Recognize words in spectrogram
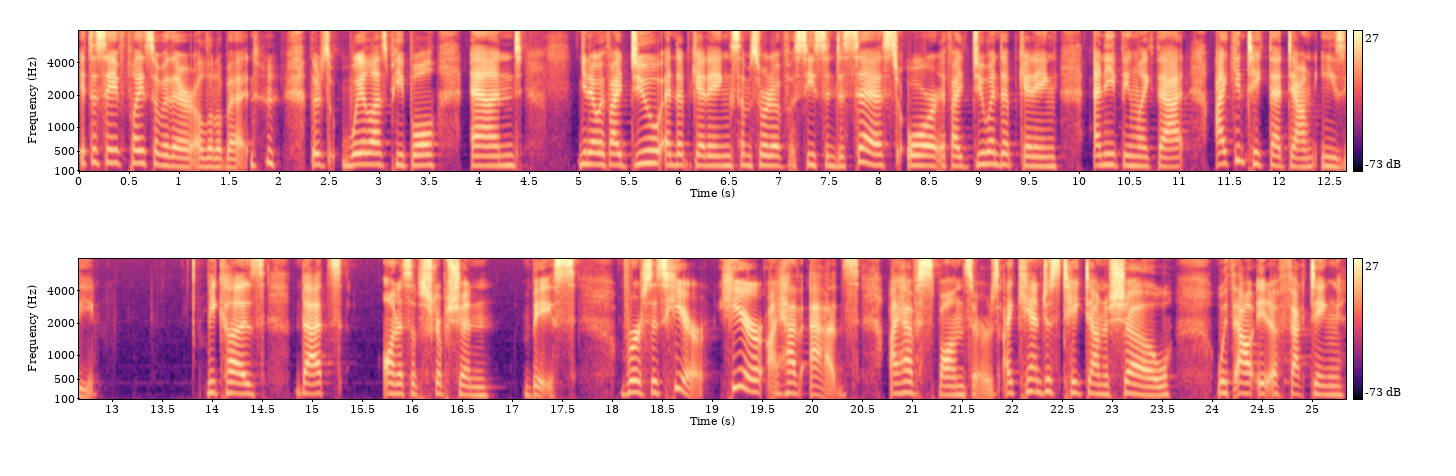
it's a safe place over there a little bit. There's way less people. And you know, if I do end up getting some sort of cease and desist, or if I do end up getting anything like that, I can take that down easy because that's on a subscription base versus here. Here, I have ads, I have sponsors. I can't just take down a show without it affecting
